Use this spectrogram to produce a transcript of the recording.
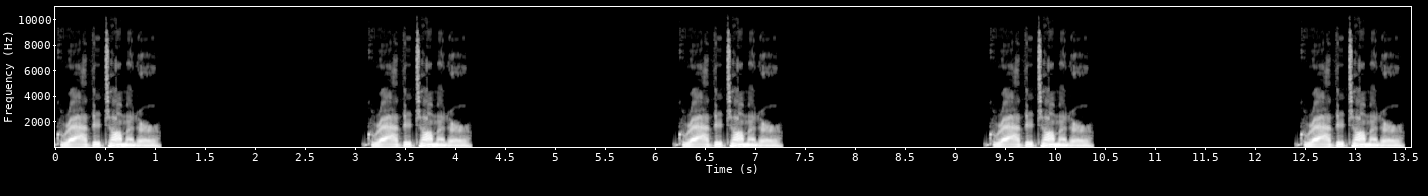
gravitometer. Gravitometer. Gravitometer. Gravitometer. Gravitometer.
